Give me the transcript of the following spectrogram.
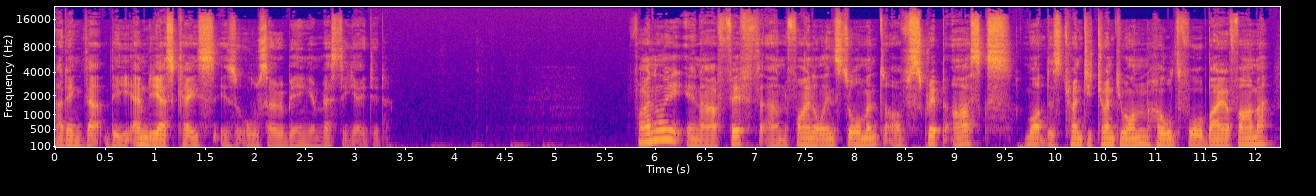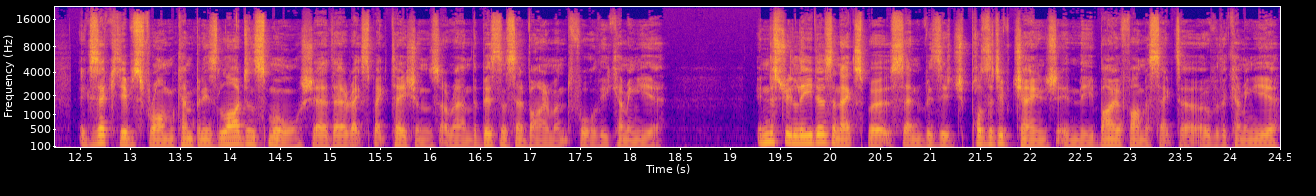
adding that the MDS case is also being investigated. Finally, in our fifth and final instalment of Scrip Asks, What Does 2021 Hold for Biopharma? Executives from companies large and small share their expectations around the business environment for the coming year. Industry leaders and experts envisage positive change in the biopharma sector over the coming year,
